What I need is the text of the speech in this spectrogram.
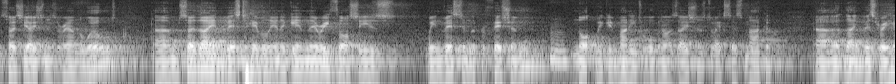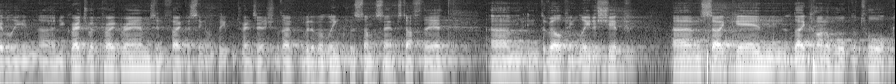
associations around the world. Um, so they invest heavily, and again, their ethos is we invest in the profession, not we give money to organisations to access market. Uh, they invest very heavily in uh, new graduate programs, in focusing on people transitions. A bit of a link with some Sam stuff there. Um, in developing leadership. Um, so again, they kind of walk the talk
